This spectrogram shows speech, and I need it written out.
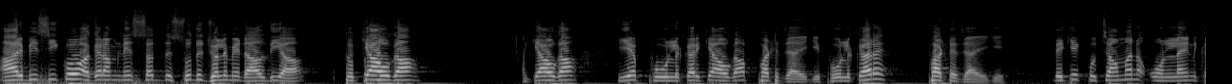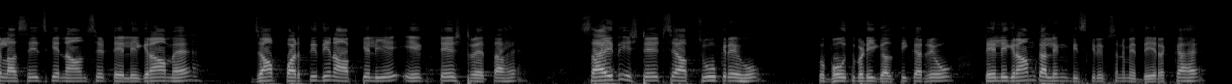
आरबीसी को अगर हमने शुद्ध शुद्ध जल में डाल दिया तो क्या होगा? क्या होगा? ये फूल कर क्या होगा? फट जाएगी। फूल कर फट जाएगी। देखिए, कुचामन ऑनलाइन क्लासेज के नाम से टेलीग्राम है, जहाँ प्रतिदिन आपके लिए एक टेस्ट रहता है। शायद इस टेस्ट से आप चूक रहे हो तो बहुत बड़ी गलती कर रहे हो। टेलीग्राम का लिंक डिस्क्रिप्शन में दे रखा है।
